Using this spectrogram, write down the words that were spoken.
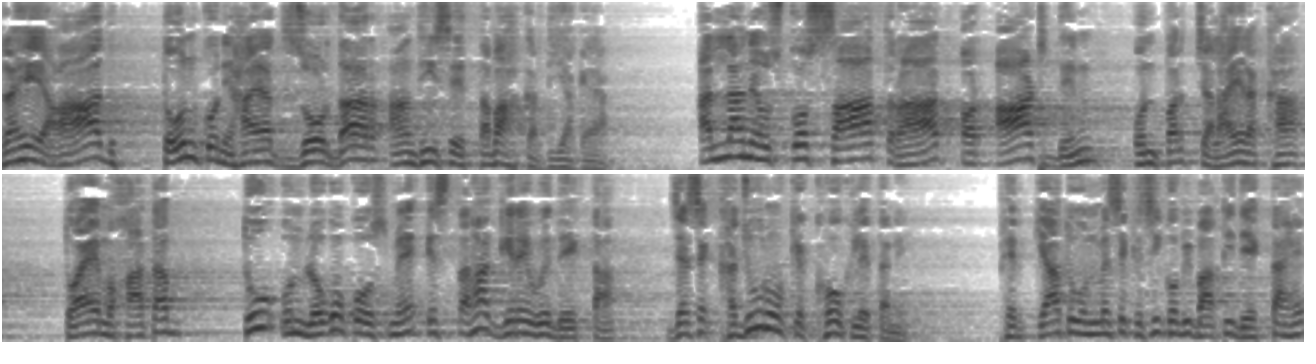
رہے آد تو ان کو نہایت زوردار آندھی سے تباہ کر دیا گیا۔ اللہ نے اس کو سات رات اور آٹھ دن ان پر چلائے رکھا۔ تو اے مخاطب، تو ان لوگوں کو اس میں اس طرح گرے ہوئے دیکھتا جیسے کھجوروں کے کھوکھلے تنے۔ پھر کیا تو ان میں سے کسی کو بھی باقی دیکھتا ہے؟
